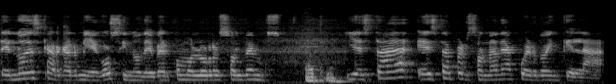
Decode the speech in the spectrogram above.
de no descargar mi ego, sino de ver cómo lo resolvemos. Y está esta persona de acuerdo en que la,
